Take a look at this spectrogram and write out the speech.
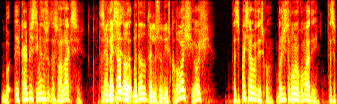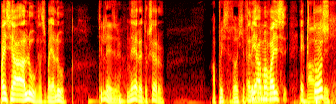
μπο- ε, κάποια στιγμή θα σου, θα σου αλλάξει. Θα σε Ναι, πετάξει- μετά, το, θα- μετά το τέλος του δίσκου. Όχι, όχι. Θα σε πάει σε άλλο δίσκο. Μπορείς και στο επόμενο κομμάτι. Θα σε πάει σε αλλού. Θα σε πάει αλλού. Τι λες, ρε; Ναι, ρε, το ξέρω. Απίστευτο, όχι αυτό. Δηλαδή, άμα βάλεις. Α, Εκτό όχι, όχι.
